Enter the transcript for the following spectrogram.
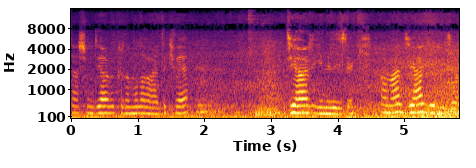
Arkadaşlar şimdi Diyarbakır'da mola verdik ve ciğer yenilecek. Hemen ciğer yenileceğim.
